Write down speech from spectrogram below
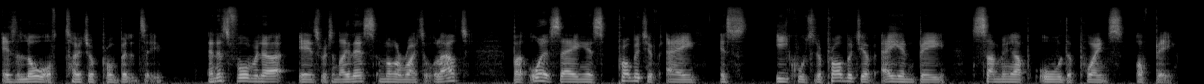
is the law of total probability. And this formula is written like this. I'm not going to write it all out, but all it's saying is probability of A is equal to the probability of A and B summing up all the points of B.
